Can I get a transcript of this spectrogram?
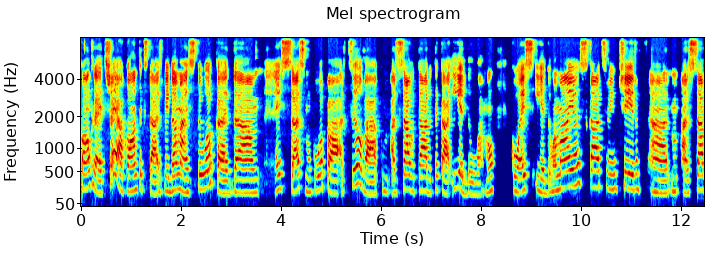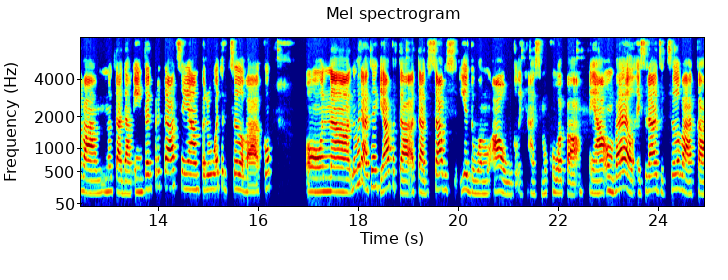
konkrēti šajā kontekstā, es biju domājis to, ka um, es esmu kopā ar cilvēku, ar savu tādu tā kā iedomu, ko es iedomājos, kāds viņš ir, ar savām nu, tādām interpretācijām par otru cilvēku. Un, nu, varētu teikt, jā, par tā, tādu savas iedomu augli esmu kopā. Jā, un vēl es redzu cilvēkā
